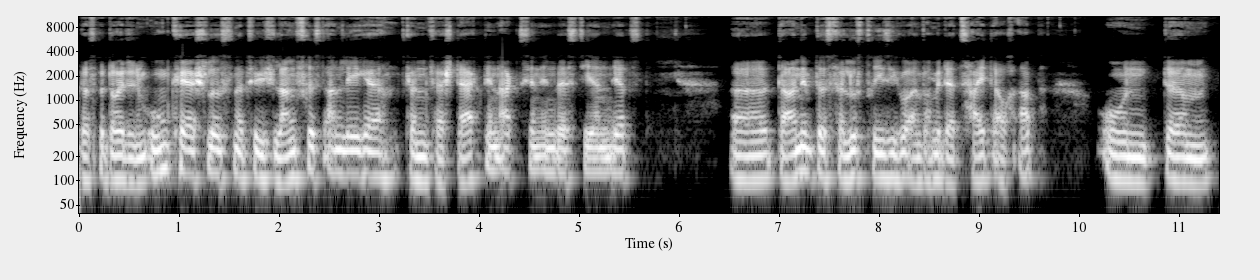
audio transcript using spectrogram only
das bedeutet im Umkehrschluss natürlich Langfristanleger können verstärkt in Aktien investieren jetzt. Äh, da nimmt das Verlustrisiko einfach mit der Zeit auch ab und ähm,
